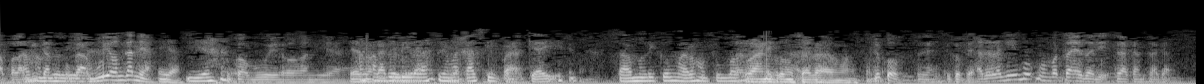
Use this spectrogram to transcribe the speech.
Apalagi kan suka guyon kan ya? Iya. Iya. Suka guyon ya. ya Alhamdulillah terima kasih Pak Kiai. Assalamualaikum warahmatullahi wabarakatuh. Waalaikumsalam. Cukup, ya, cukup ya. Ada lagi Ibu mau bertanya tadi? Silakan, silakan.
